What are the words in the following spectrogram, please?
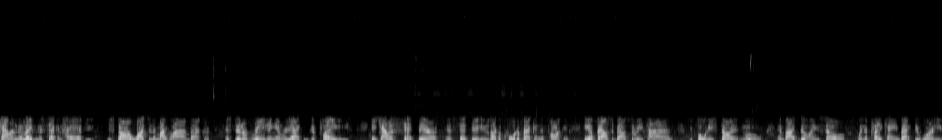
kind of late in the second half, you, you start watching the Mike linebacker instead of reading and reacting to plays. He kind of sat there and sat there. He was like a quarterback in the pocket. He'll bounce about three times before he started move. And by doing so, when the play came back to where he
